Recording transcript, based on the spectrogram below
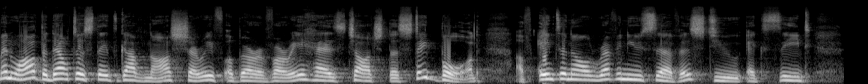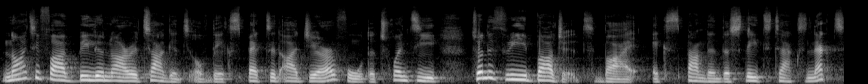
Meanwhile, the Delta State Governor, Sheriff Oborevwori, has charged the State Board of Internal Revenue Service to exceed 95 billion naira target of the expected IGR for the 2023 budget by expanding the state tax net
